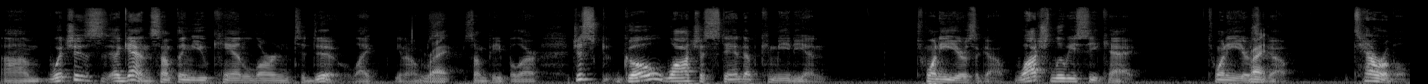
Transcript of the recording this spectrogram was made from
Um, which is again something you can learn to do. Like you know, Right. some people are just go watch a stand-up comedian 20 years ago. Watch Louis C.K. 20 years Right. ago. Terrible.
